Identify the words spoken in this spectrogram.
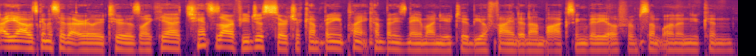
Uh, yeah, I was gonna say that earlier too. Is like, yeah, chances are if you just search a company, plant company's name on YouTube, you'll find an unboxing video from someone, and you can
